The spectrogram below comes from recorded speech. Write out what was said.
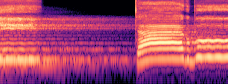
вічності, так буде.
